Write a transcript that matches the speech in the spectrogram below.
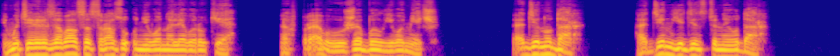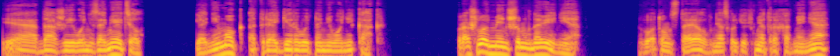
и материализовался сразу у него на левой руке, а в правой уже был его меч. Один удар. Один единственный удар. Я даже его не заметил, я не мог отреагировать на него никак. Прошло меньше мгновения. Вот он стоял в нескольких метрах от меня,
